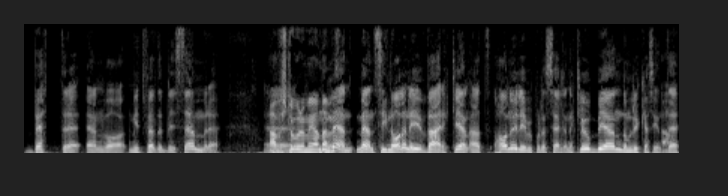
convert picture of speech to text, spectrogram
bättre än vad mittfältet blir sämre. Jag förstår vad du menar. Men, men signalen är ju verkligen att, ja nu är Liverpool en säljande klubb igen, de lyckas inte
